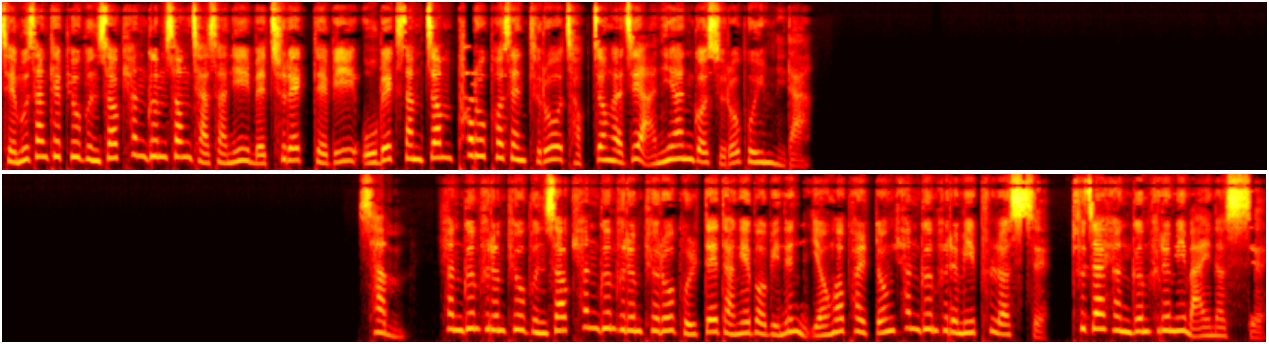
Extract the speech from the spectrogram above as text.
재무상태표 분석 현금성 자산이 매출액 대비 503.85%로 적정하지 아니한 것으로 보입니다. (3) 현금 흐름표 분석 현금 흐름표로 볼 때 당해 법인은 영업활동 현금 흐름이 플러스, 투자 현금 흐름이 마이너스,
